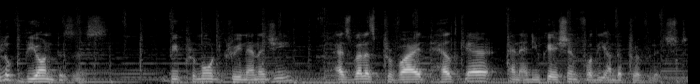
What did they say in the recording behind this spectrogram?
look beyond business. We promote green energy as well as provide healthcare and education for the underprivileged.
